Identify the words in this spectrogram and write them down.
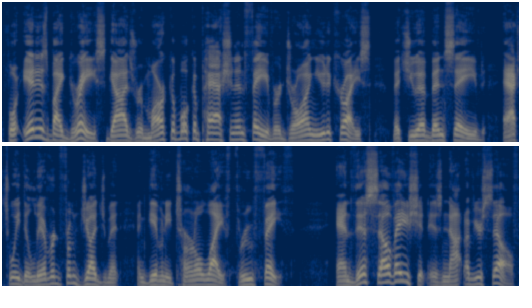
For it is by grace, God's remarkable compassion and favor drawing you to Christ, that you have been saved, actually delivered from judgment, and given eternal life through faith. And this salvation is not of yourself,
